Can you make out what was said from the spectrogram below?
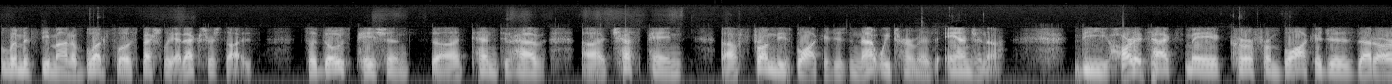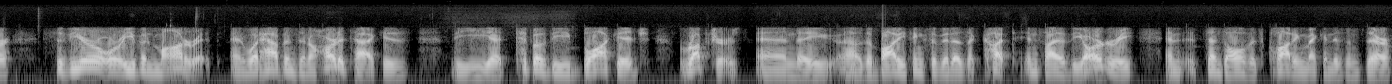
limits the amount of blood flow, especially at exercise. So those patients tend to have uh, chest pain uh, from these blockages, and that we term as angina. The heart attacks may occur from blockages that are severe or even moderate. And what happens in a heart attack is the uh, tip of the blockage ruptures, and uh, the body thinks of it as a cut inside of the artery, and it sends all of its clotting mechanisms there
